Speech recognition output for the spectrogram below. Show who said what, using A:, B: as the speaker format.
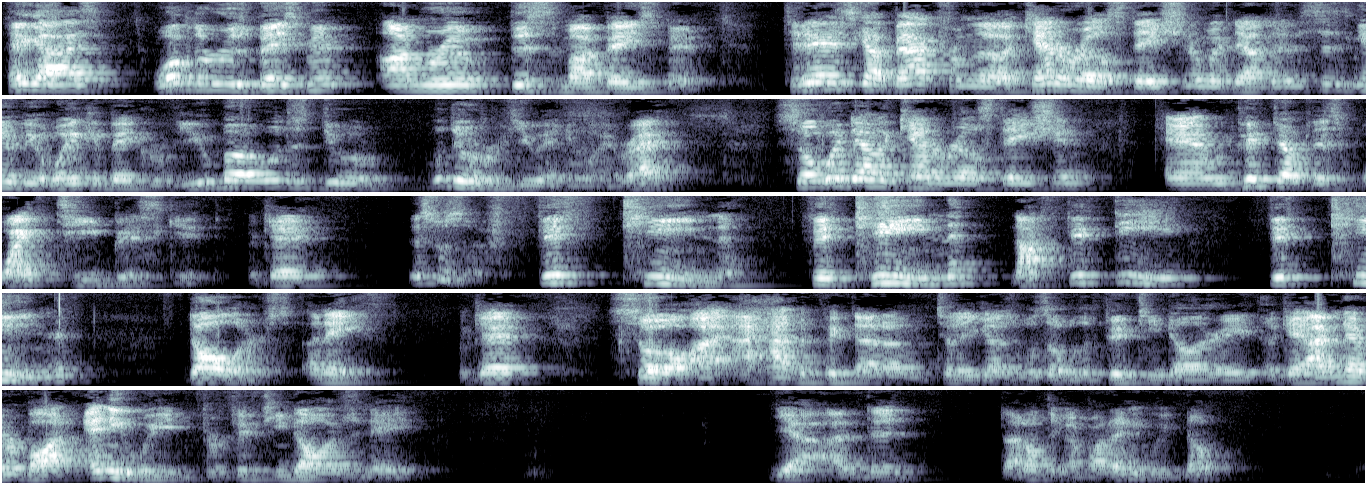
A: Hey guys, welcome to Rue's Basement. I'm Rue. This is my basement. Today I just got back from the Canarail station. I went down there. This isn't gonna be a wake and bake review, but we'll just do a we'll do a review anyway, right? So I went down to Canarail station and we picked up this white tea biscuit. Okay, this was 15, 15, not 50, 15 dollars an eighth. Okay, so I, I had to pick that up and tell you guys what's up with a fifteen dollar eighth. Okay, I've never bought any weed for fifteen dollars an eighth. Yeah, I did. I don't think I bought any weed. No,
